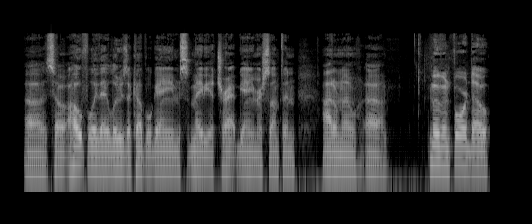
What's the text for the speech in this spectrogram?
Uh, so hopefully they lose a couple games, maybe a trap game or something. I don't know. Uh, moving forward though,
